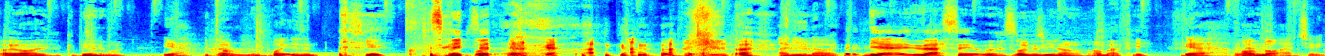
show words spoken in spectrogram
Oh, oh, it could be anyone. Yeah. don't remember. Well, it isn't. It's you. and you know it. yeah, that's it. As long as you know, I'm happy. Yeah, well, I'm not actually.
